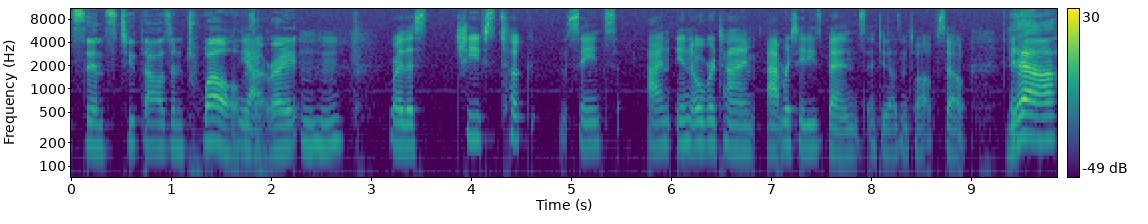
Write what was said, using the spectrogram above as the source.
since 2012. yeah, Is that right? Mm-hmm. Where the Chiefs took the Saints on, in overtime at Mercedes Benz in 2012. So Yeah.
